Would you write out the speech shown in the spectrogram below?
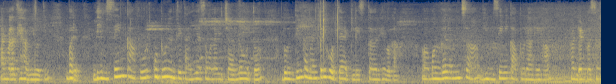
आणि मला ती हवी होती. बरं भीमसेन कापूर कुठून आणते ताई? असं मला विचारलं होतं. दोन तीन कमेंट तरी होते ॲटलिस्ट तर हे बघा. मंगलमचा भीमसेनी कापूर आहे हा. हंड्रेड पर्सेंट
